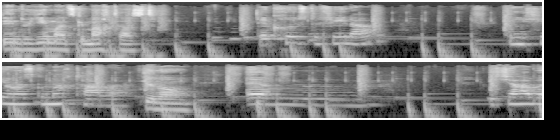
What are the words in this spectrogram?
den du jemals gemacht hast? Der größte Fehler, den ich jemals gemacht habe. Genau. Ähm, ich habe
